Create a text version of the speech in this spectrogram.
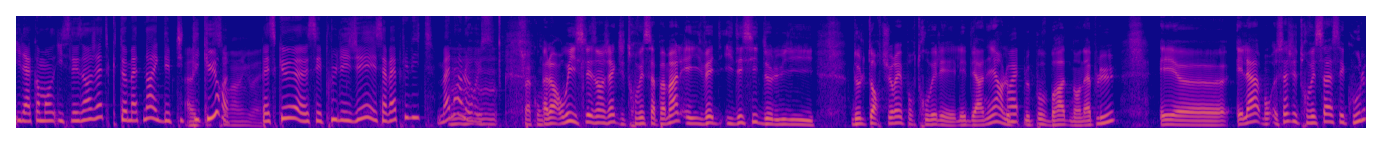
il, a comment, il se les injecte maintenant avec des petites Avec des piqûres seringues, ouais. parce que euh, c'est plus léger et ça va plus vite. Malin le Mmh, russe. mmh, Pas con. Alors oui, il se les injecte, j'ai trouvé ça pas mal, et il, va, il décide de lui de le torturer pour trouver les, les dernières. Le, Ouais. le pauvre Brad n'en a plus. Et, euh, et là, bon, ça j'ai trouvé ça assez cool.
